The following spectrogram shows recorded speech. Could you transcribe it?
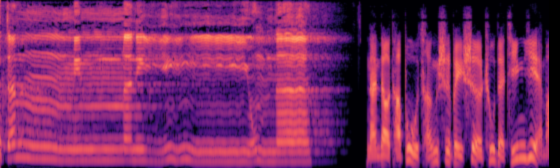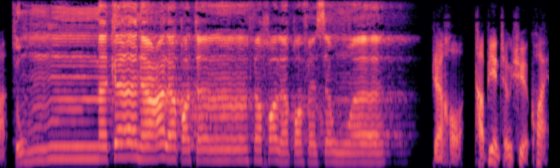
想自己是被放任的吗？难道他不曾是被射出的精液吗？然后他变成血块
